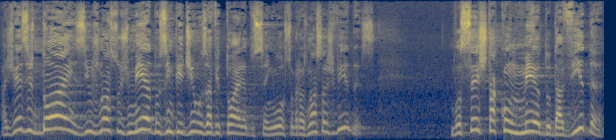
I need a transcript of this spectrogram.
Às vezes nós e os nossos medos impedimos a vitória do Senhor sobre as nossas vidas. Você está com medo da vida?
